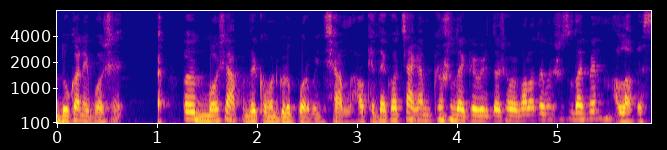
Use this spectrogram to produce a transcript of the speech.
দোকানে বসে বসে আপনাদের কমেন্টগুলো পড়বে ইনশাল্লাহ ওকে দেখা হচ্ছে আগামী সুন্দর ভিডিও সবাই ভালো থাকবেন, সুস্থ থাকবেন। আল্লাহ হাফেজ।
